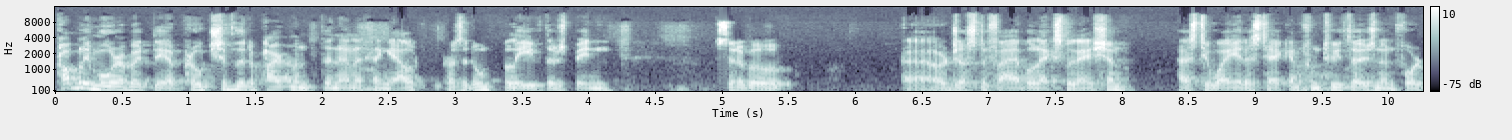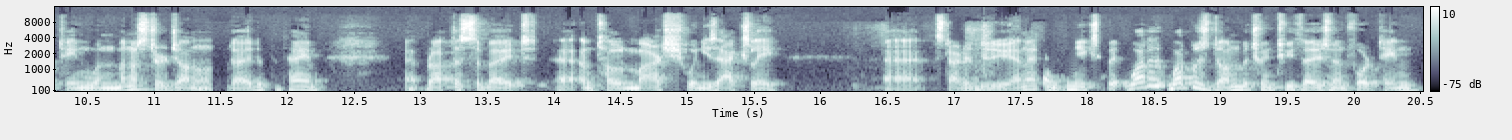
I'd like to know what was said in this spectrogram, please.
probably more about the approach of the department than anything else, because I don't believe there's been suitable uh, or justifiable explanation as to why it has taken from 2014, when Minister John O'Dowd at the time uh, brought this about uh, until March when he's actually uh, started to do anything. Can you explain what what was done between 2014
